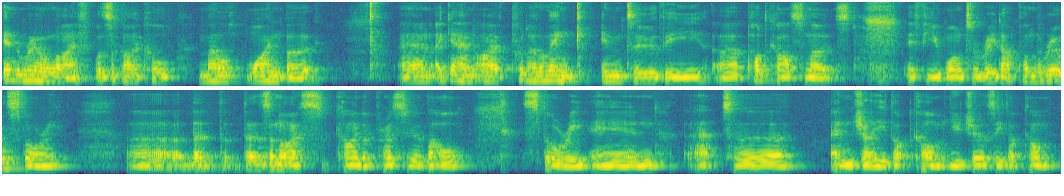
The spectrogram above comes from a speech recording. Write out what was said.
in real life was a guy called Mel Weinberg, and again, I've put a link into the uh, podcast notes if you want to read up on the real story. Uh, that, there's a nice kind of pressing of the whole story in at uh, nj.com, newjersey.com.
